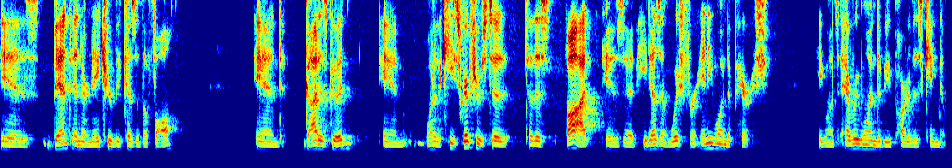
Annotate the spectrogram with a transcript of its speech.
is bent in their nature because of the fall. And God is good. And one of the key scriptures to, to this thought is that He doesn't wish for anyone to perish, He wants everyone to be part of His kingdom.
